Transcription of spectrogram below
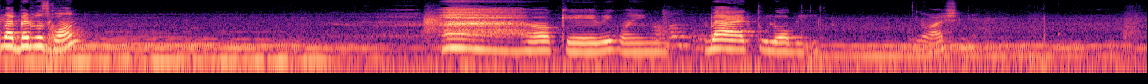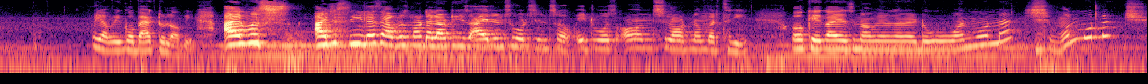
My bed was gone? okay, we're going back to lobby. No, actually. Yeah, we go back to lobby. I was, I just realized I was not allowed to use iron swords, and so it was on slot number three. Okay, guys, now we're gonna do one more match. One more match.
